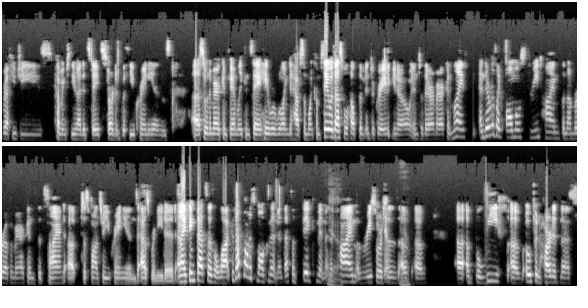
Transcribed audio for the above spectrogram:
refugees coming to the United States started with Ukrainians. Uh, so an American family can say, hey, we're willing to have someone come stay with us. We'll help them integrate, you know, into their American life. And there was like almost three times the number of Americans that signed up to sponsor Ukrainians as were needed. And I think that says a lot because that's not a small commitment. That's a big commitment yeah. of time, of resources, yeah. of, of, uh, of belief, of open-heartedness.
